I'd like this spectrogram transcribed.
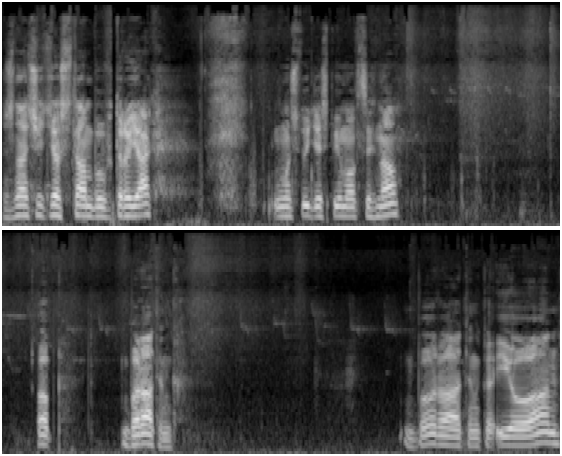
Значить, ось там був трояк. Ось тут я спіймав сигнал. Оп, Боратинка. Боратинка, Іоанн.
